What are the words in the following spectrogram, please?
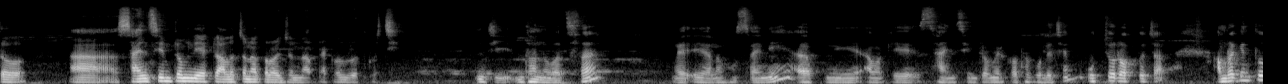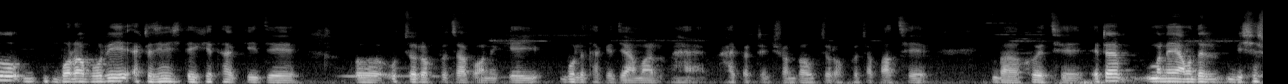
তো সাইন সিমটম নিয়ে একটু আলোচনা করার জন্য আপনাকে অনুরোধ করছি। জি, ধন্যবাদ স্যার। এ আলম হুসাইনি, আপনি আমাকে সাইন সিমটমের কথা বলেছেন, উচ্চ রক্তচাপ। আমরা কিন্তু বরাবরই একটা জিনিস দেখে থাকি যে উচ্চ রক্তচাপ অনেকেই বলে থাকে যে, আমার হ্যাঁ হাইপার টেনশন বা উচ্চ রক্তচাপ আছে বা হয়েছে। এটা মানে আমাদের বিশেষ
